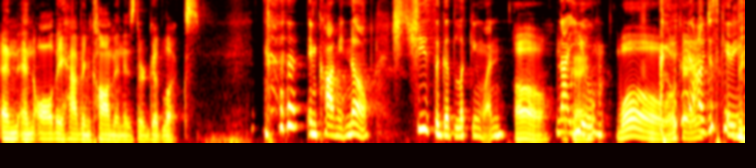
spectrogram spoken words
and and all they have in common is their good looks. in common. No, she's the good looking one, Oh, not okay. you. Whoa, okay. I'm just kidding.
